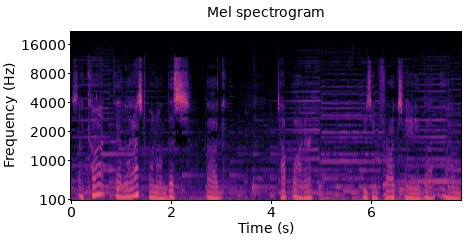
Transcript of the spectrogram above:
So I caught the last one on this bug, top water, using frog's fanny, but um,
